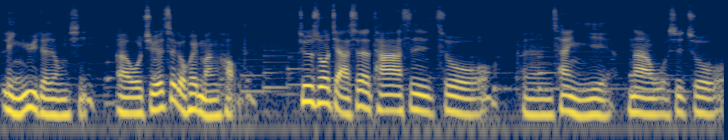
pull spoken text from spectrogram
领域的东西，呃，我觉得这个会蛮好的。就是说，假设他是做可能餐饮业，那我是做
